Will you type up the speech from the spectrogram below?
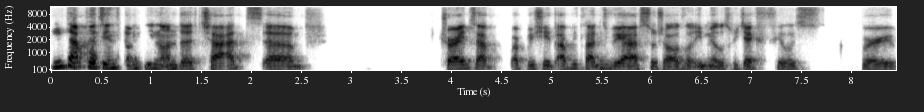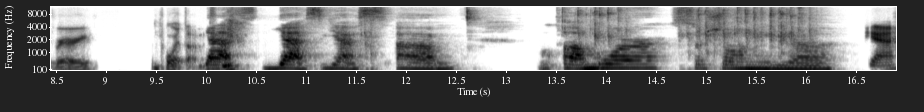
Anita put in something on the chat. Um, trying to appreciate applicants via socials or emails, which I feel is very, very important. Yes, yes, yes. Um, uh, more social media. Yeah,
